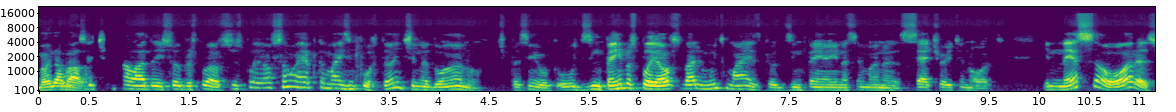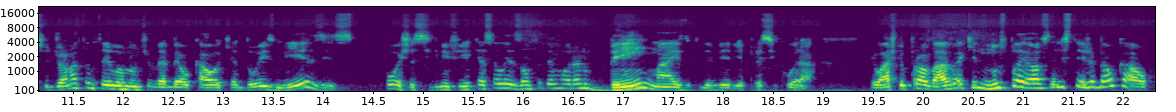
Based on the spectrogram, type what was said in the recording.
manda bala. Você tinha falado aí sobre os playoffs. Os playoffs são a época mais importante né, do ano. Tipo assim, o, o desempenho nos playoffs vale muito mais do que o desempenho aí na semana 7, 8 e 9. E nessa hora, se o Jonathan Taylor não tiver Belcal aqui há dois meses, poxa, significa que essa lesão está demorando bem mais do que deveria para se curar. Eu acho que o provável é que nos playoffs ele esteja Belcal.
